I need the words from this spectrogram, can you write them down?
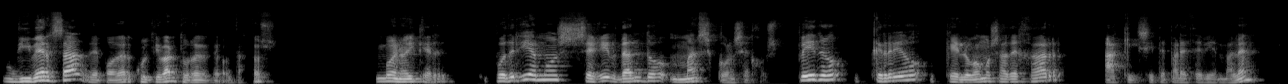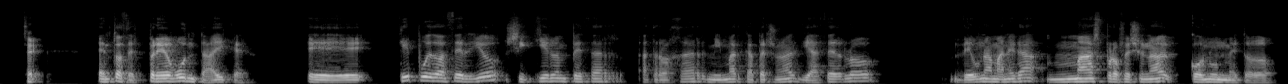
diversa de poder cultivar tus redes de contactos. Bueno, Iker, podríamos seguir dando más consejos, pero creo que lo vamos a dejar aquí, si te parece bien, ¿vale? Sí. Entonces, pregunta, Iker. Eh, ¿Qué puedo hacer yo si quiero empezar a trabajar mi marca personal y hacerlo de una manera más profesional con un método?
